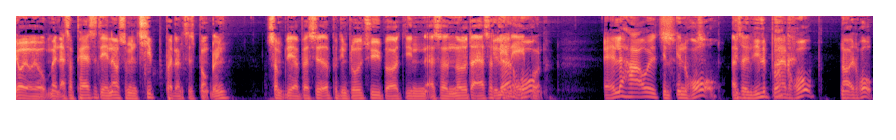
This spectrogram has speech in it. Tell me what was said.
Jo, jo, jo, men altså passet, det ender jo som en chip på et eller andet tidspunkt, ikke? Som bliver baseret på din blodtype og din, altså noget, der er så Eller en DNA råb. bund. Alle har jo et... En, en rå, altså en lille buk. Nej, et råb. Nå, et råb.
